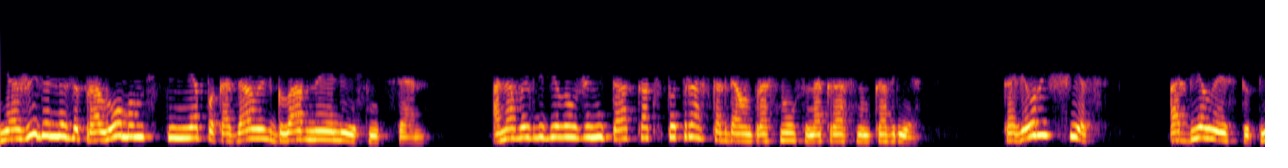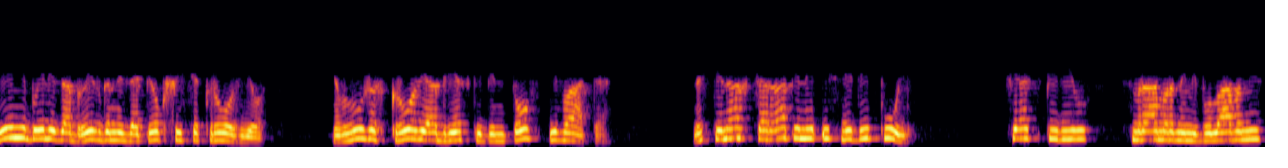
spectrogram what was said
Неожиданно за проломом в стене показалась главная лестница. Она выглядела уже не так, как в тот раз, когда он проснулся на красном ковре. Ковер исчез, а белые ступени были забрызганы запекшейся кровью. В лужах крови обрезки бинтов и вата. На стенах царапины и следы пуль. Часть перил с мраморными булавами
